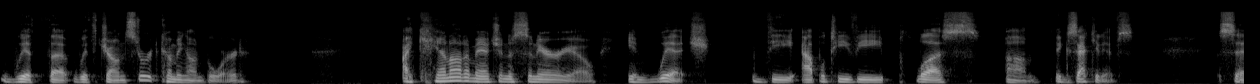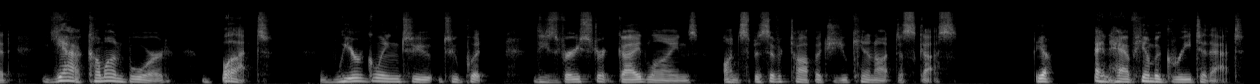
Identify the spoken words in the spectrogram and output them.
with uh, with Jon Stewart coming on board, I cannot imagine a scenario in which the Apple TV Plus um, executives said, "Yeah, come on board, but we're going to to put these very strict guidelines on specific topics you cannot discuss." Yeah. And have him agree to that.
